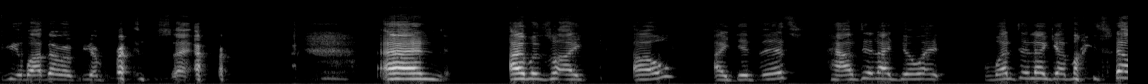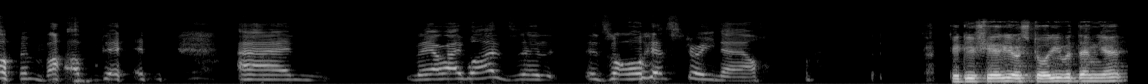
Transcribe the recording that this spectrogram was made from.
few other of your friends there. And I was like, oh, I did this. How did I do it? What did I get myself involved in? And there I was. and it's all history now. Did you share your story with them yet?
